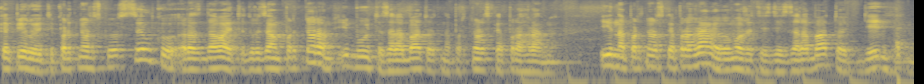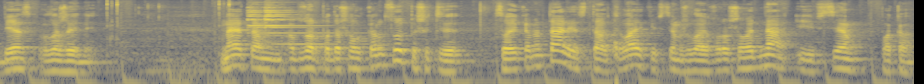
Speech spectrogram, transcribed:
копируете партнерскую ссылку, раздавайте друзьям-партнерам и будете зарабатывать на партнерской программе. И на партнерской программе вы можете здесь зарабатывать деньги без вложений. На этом обзор подошел к концу. Пишите свои комментарии, ставьте лайки. Всем желаю хорошего дня и всем пока.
